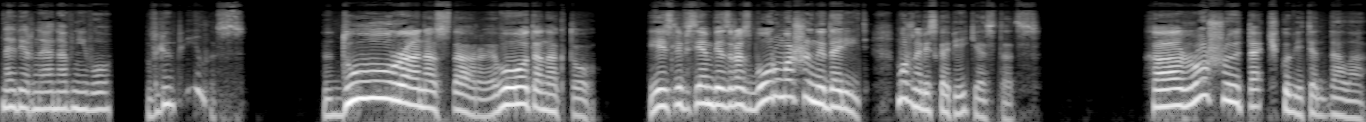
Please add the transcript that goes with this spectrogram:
Наверное, она в него влюбилась. Дура она старая, вот она кто. Если всем без разбору машины дарить, можно без копейки остаться. Хорошую тачку ведь отдала.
